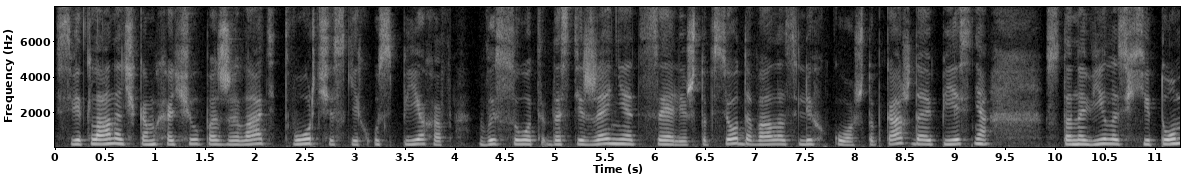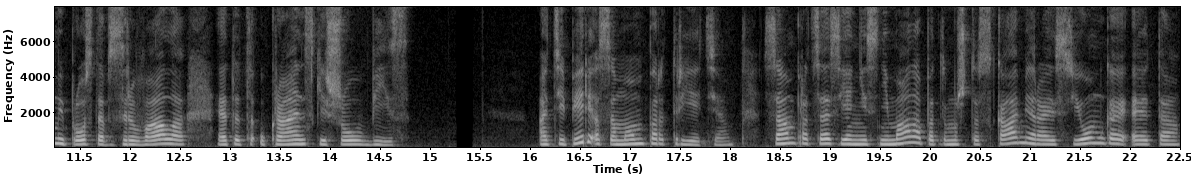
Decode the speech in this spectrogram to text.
Светланочкам хочу пожелать творческих успехов, высот, достижения цели, чтобы все давалось легко, чтобы каждая песня становилась хитом и просто взрывала этот украинский шоу-биз. А теперь о самом портрете. Сам процесс я не снимала, потому что с камерой, съемкой это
